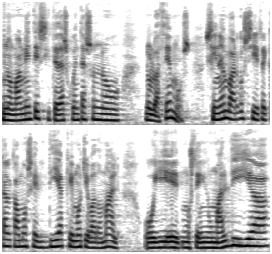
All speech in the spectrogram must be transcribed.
Normalmente, si te das cuenta, eso no, no lo hacemos. Sin embargo, si recalcamos el día que hemos llevado mal, hoy hemos tenido un mal día,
